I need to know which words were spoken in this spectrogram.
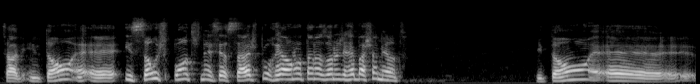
Sabe? Então, é, é, e são os pontos necessários para o Real não estar tá na zona de rebaixamento. Então, é, é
